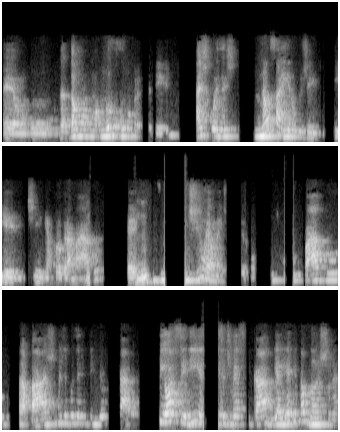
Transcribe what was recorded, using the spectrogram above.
é, um, um, dar um, um novo rumo para a vida dele. As coisas não saíram do jeito que ele tinha programado. É, uhum. se sentiu realmente muito culpado, para baixo, mas depois ele entendeu que, cara, pior seria se eu tivesse ficado, e aí é que está o gancho, né?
